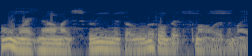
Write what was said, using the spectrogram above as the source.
Home right now, my screen is a little bit smaller than my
